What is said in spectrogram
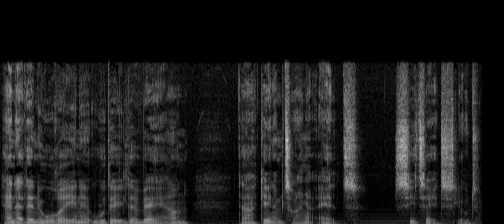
Han er den urene, udelte væren, der gennemtrænger alt. Citat slut.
